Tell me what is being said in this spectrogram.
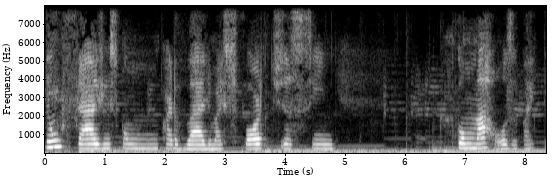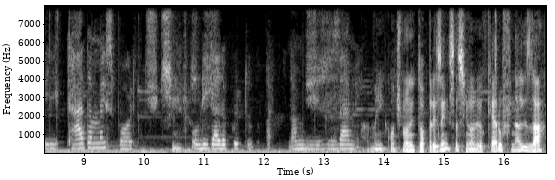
tão frágeis como um carvalho, mais fortes assim. Como uma rosa, Pai. Delicada, mas forte. Sim, Jesus. Obrigada por tudo, Pai. Em nome de Jesus, amém. Amém. Continuando em tua presença, Senhor, eu quero finalizar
